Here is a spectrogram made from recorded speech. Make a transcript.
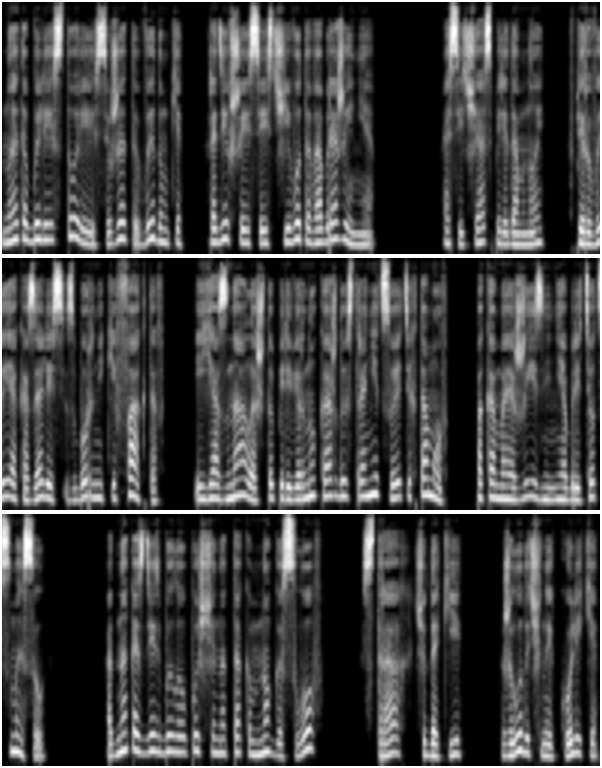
Но это были истории, сюжеты, выдумки, родившиеся из чьего-то воображения. А сейчас передо мной впервые оказались сборники фактов, И я знала, что переверну каждую страницу этих томов, пока моя жизнь не обретет смысл. Однако здесь было упущено так много слов. Страх, чудаки, желудочные колики.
